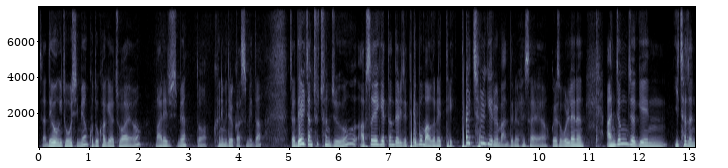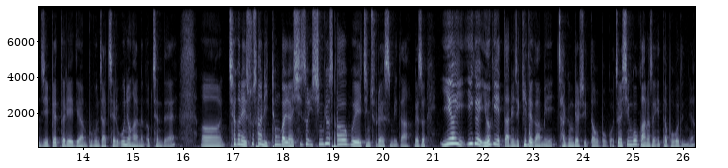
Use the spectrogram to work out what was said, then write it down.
자, 내용이 좋으시면 구독하기와 좋아요. 많이 해주시면 또 큰 힘이 될 것 같습니다. 자, 내일장 추천주 앞서 얘기했던 대로 이제 대부 마그네틱 탈철기를 만드는 회사예요. 그래서 원래는 안정적인 2차 전지 배터리에 대한 부분 자체를 운영하는 업체인데 어, 최근에 수산 리튬 관련 시소, 신규 사업에 진출을 했습니다. 그래서 이, 이게 여기에 따른 이제 기대감이 작용될 수 있다고 보고 저는 신고 가능성이 있다 보거든요.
